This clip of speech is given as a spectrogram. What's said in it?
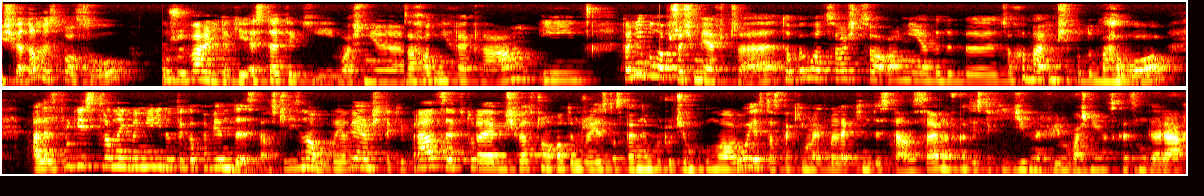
świadomy sposób używali takiej estetyki właśnie zachodnich reklam i to nie było prześmiewcze, to było coś, co oni jak gdyby, co chyba im się podobało, ale z drugiej strony jakby mieli do tego pewien dystans, czyli znowu pojawiają się takie prace, które jakby świadczą o tym, że jest to z pewnym poczuciem humoru, jest to z takim jakby lekkim dystansem, na przykład jest taki dziwny film właśnie Jacka Zingera,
